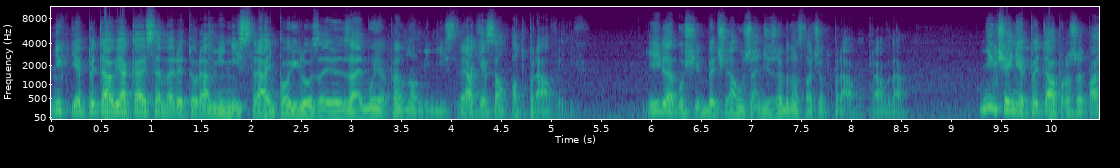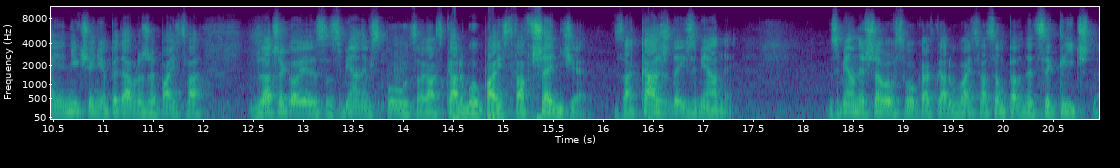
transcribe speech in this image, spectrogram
nikt nie pytał, jaka jest emerytura ministra i po ilu zaj- zajmuje pełną ministra? Jakie są odprawy ich? Ile musi być na urzędzie, żeby dostać odprawę, prawda? Nikt się nie pytał, proszę Pani, nikt się nie pytał, proszę Państwa, dlaczego jest zmiany w spółce Skarbu Państwa wszędzie, za każdej zmiany. Zmiany szefów w spółkach Skarbu Państwa są pewne cykliczne.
